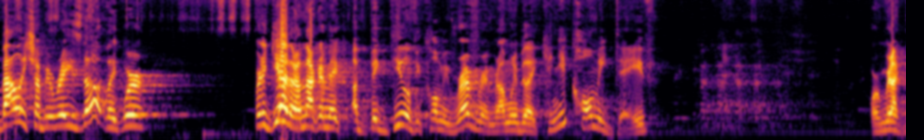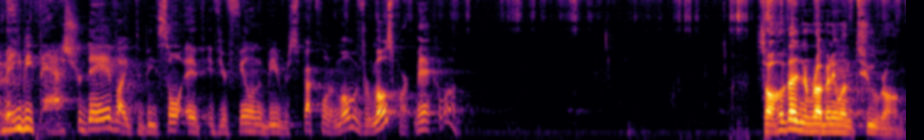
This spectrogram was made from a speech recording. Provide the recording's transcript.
valley shall be raised up. Like we're we're together. I'm not going to make a big deal if you call me Reverend, but I'm going to be like, can you call me Dave? Or like maybe Pastor Dave, like to be so, if, if you're feeling to be respectful in a moment, for the most part, man, come on. So I hope that didn't rub anyone too wrong.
